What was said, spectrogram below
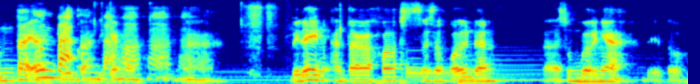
unta ya, unta, unta, unta. di camel. Nah, bedain antara host reservoir dan uh, sumbernya gitu.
